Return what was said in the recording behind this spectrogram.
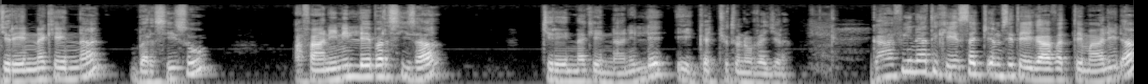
jireenya keenyaan barsiisuu. Afaaniin illee barsiisaa jireenya keenyaan illee eeggachuutu nurra jira. Gaafiin ati keessa cimsitee gaafatte maalidhaa?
